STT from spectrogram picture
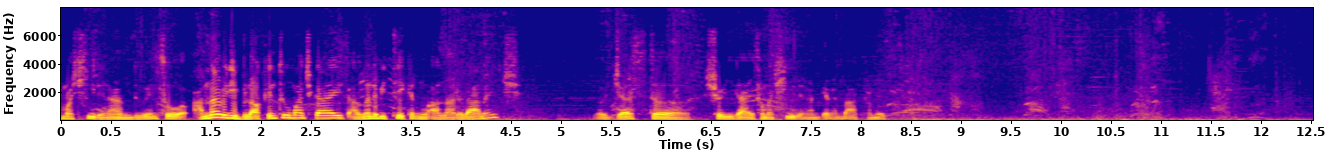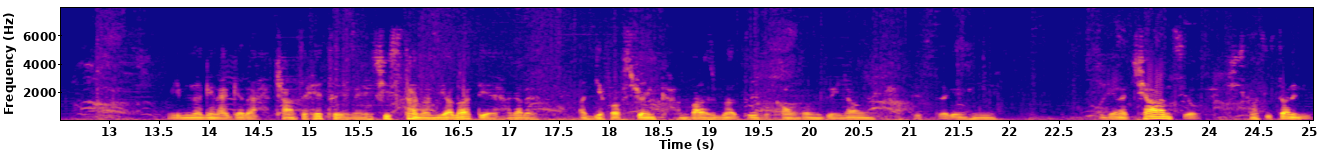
how much healing I'm doing. So I'm not really blocking too much guys. I'm going to be taking a lot of damage. So just to show you guys how much healing I'm getting back from it. Even again I get a chance to hit her man. She's stunned on me a lot there. I got a, a gift of strength and Valorous Blood too. The countdown going down. This again here. Getting a chance yo. She's constantly stunning me.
